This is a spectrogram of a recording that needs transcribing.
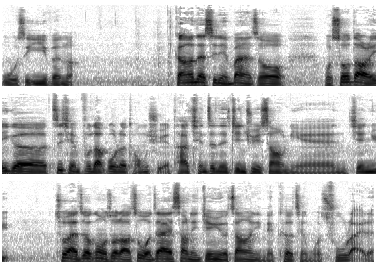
五十一分了。刚刚在十点半的时候，我收到了一个之前辅导过的同学，他前阵子进去少年监狱，出来之后跟我说：“老师，我在少年监狱有上了你的课程，我出来了。”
